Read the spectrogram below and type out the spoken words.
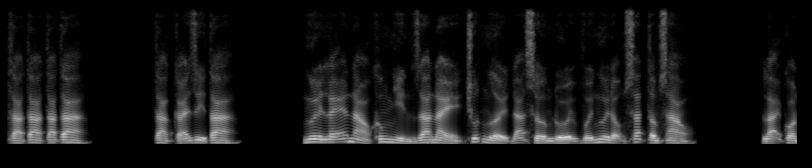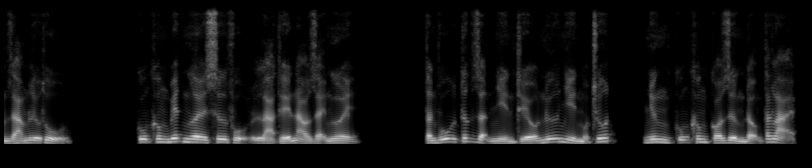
Ta ta ta ta. Ta cái gì ta? Ngươi lẽ nào không nhìn ra này chút người đã sớm đối với ngươi động sát tâm sao? Lại còn dám lưu thủ? Cũng không biết ngươi sư phụ là thế nào dạy ngươi. Tần vũ tức giận nhìn thiếu nữ nhìn một chút, nhưng cũng không có dừng động tác lại,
